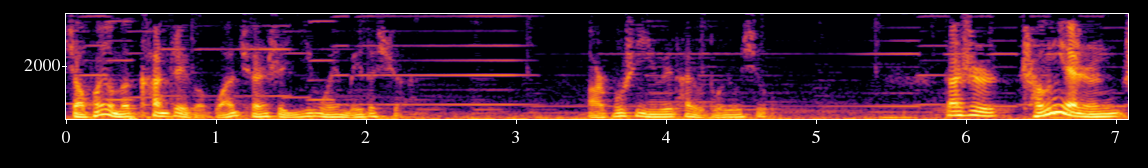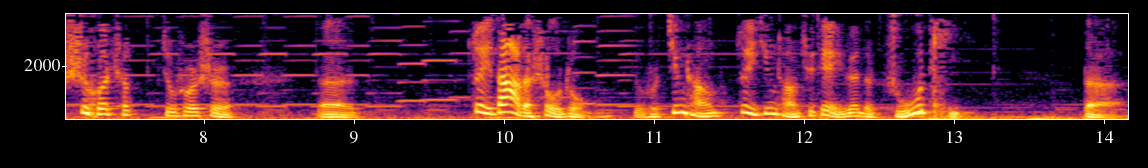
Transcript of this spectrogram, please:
小朋友们看这个完全是因为没得选，而不是因为他有多优秀。但是成年人适合成就说是，呃，最大的受众，就是说经常最经常去电影院的主体的，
